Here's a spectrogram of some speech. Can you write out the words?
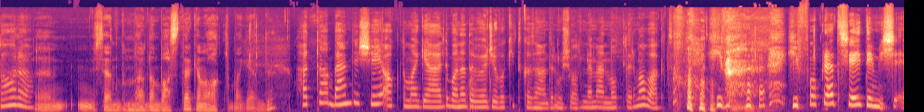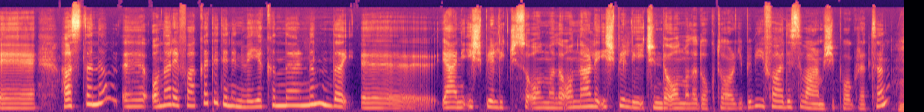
Doğru. Ee, sen bunlardan bahsederken o aklıma geldi. Hatta ben de şey aklıma geldi. Bana da böylece vakit kazandırmış oldun. Hemen notlarıma baktım. Hipokrat şey demiş. E, hastanın e, ona refakat edenin ve yakınlarının da e, yani işbirlikçisi olmalı. Onlarla işbirliği içinde olmalı doktor gibi bir ifadesi varmış Hipokrat'ın. Hmm.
